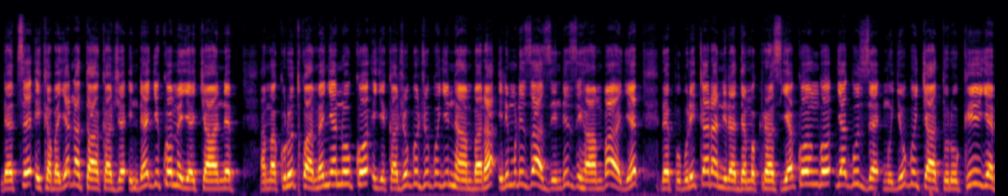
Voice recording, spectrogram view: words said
ndetse ikaba yanatakaje indege ikomeye cyane. Amakuru twamenye nuko igikajugujugu y'intambara iri muri za zindi zihambaye Repubulika Iharanira Demokarasi ya Kongo yaguze mu gihugu cya Turukiye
